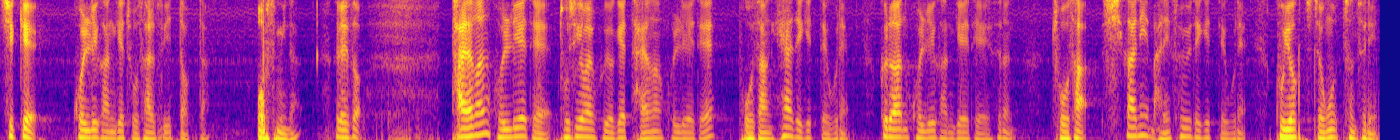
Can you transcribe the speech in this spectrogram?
쉽게 권리 관계 조사할 수 있다 없다? 없습니다. 그래서 다양한 권리에 대해 도시개발 구역의 다양한 권리에 대해 보상해야 되기 때문에 그러한 권리 관계에 대해서는 조사 시간이 많이 소요되기 때문에 구역 지정 후 천천히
